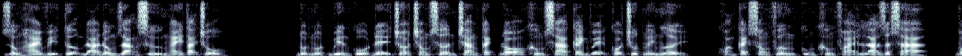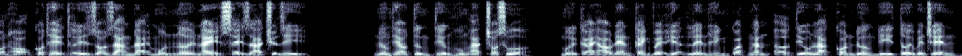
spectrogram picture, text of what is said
giống hai vị tượng đá đồng dạng xử ngay tại chỗ. Đột ngột biến cố để cho trong sơn trang cách đó không xa cảnh vệ có chút ngây người, khoảng cách song phương cũng không phải là rất xa, bọn họ có thể thấy rõ ràng đại môn nơi này xảy ra chuyện gì. Nương theo từng tiếng hung ác chó sủa, mười cái áo đen cảnh vệ hiện lên hình quạt ngăn ở tiếu lạc con đường đi tới bên trên,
